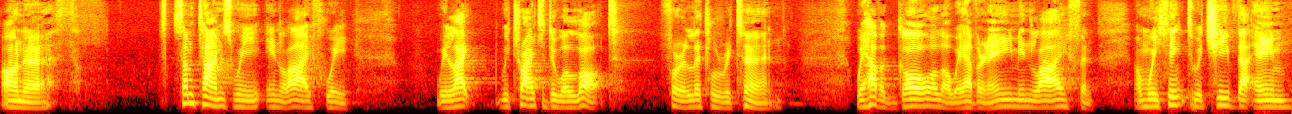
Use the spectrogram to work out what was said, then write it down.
on earth. Sometimes we, in life, we, we, like, we try to do a lot for a little return we have a goal or we have an aim in life, and, and we think to achieve that aim,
